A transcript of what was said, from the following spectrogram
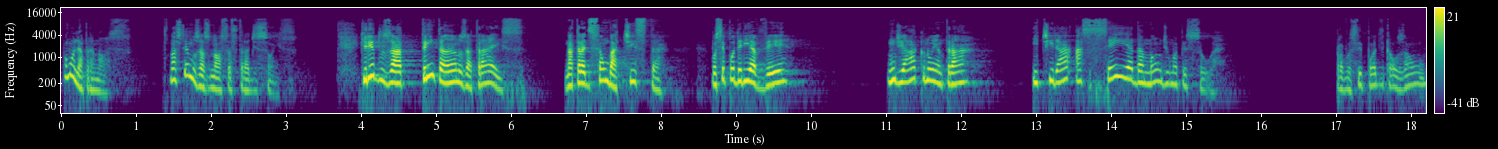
Vamos olhar para nós. Nós temos as nossas tradições. Queridos, há 30 anos atrás, na tradição batista, você poderia ver um diácono entrar e tirar a ceia da mão de uma pessoa. Para você pode causar um.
